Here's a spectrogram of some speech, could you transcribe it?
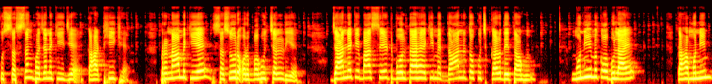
कुछ सत्संग भजन कीजिए। कहा, ठीक है। प्रणाम किए, ससुर और बहू चल दिए। जाने के बाद सेठ बोलता है कि, मैं दान तो कुछ कर देता हूँ। मुनीम को बुलाए। कहा, मुनीम,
